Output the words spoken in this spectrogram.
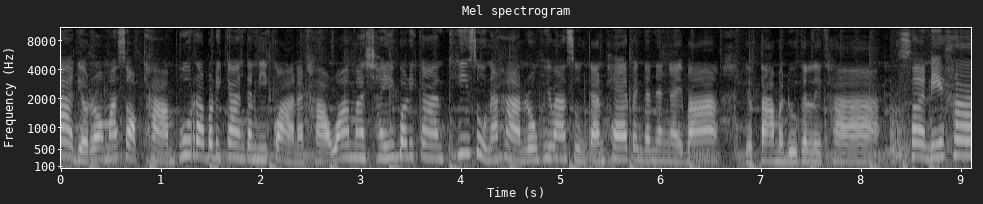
ค่ะ เดี๋ยวเรามาสอบถามผู้รับบริการกันดีกว่านะคะ ว่ามาใช้บริการที่ศูนย์อาหารโรงพยาบาลศูนย์การแพทย์เป็นกันยังไงบ้าง เดี๋ยวตามมาดูกันเลยค่ะ สวัสดีค่ะ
